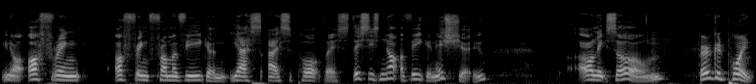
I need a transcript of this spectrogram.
you know, offering offering from a vegan, yes, I support this. This is not a vegan issue on its own Very good point.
